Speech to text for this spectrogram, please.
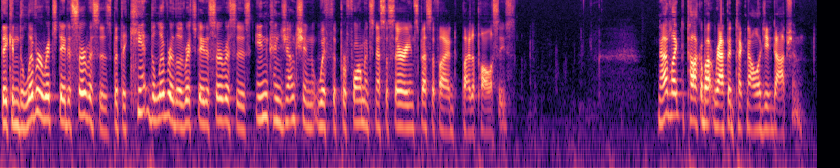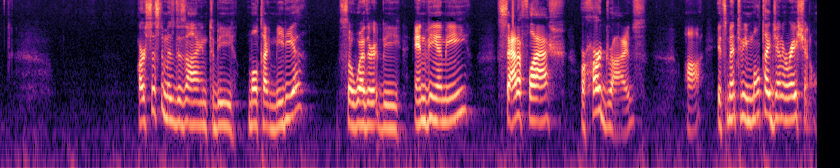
they can deliver rich data services, but they can't deliver those rich data services in conjunction with the performance necessary and specified by the policies. Now I'd like to talk about rapid technology adoption. Our system is designed to be multimedia, so whether it be NVMe, SATA flash, or hard drives, uh, it's meant to be multi-generational.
